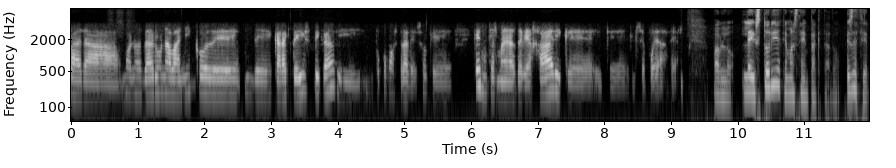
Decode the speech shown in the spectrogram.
para bueno dar un abanico de, de, características y un poco mostrar eso que, que hay muchas maneras de viajar y que, que, se puede hacer. Pablo, la historia que más te ha impactado, es decir,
